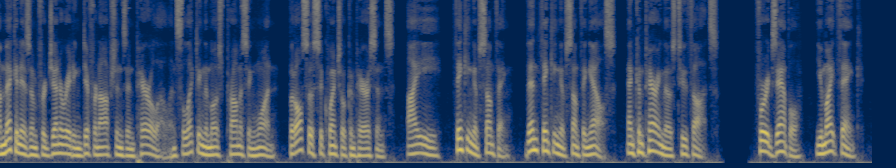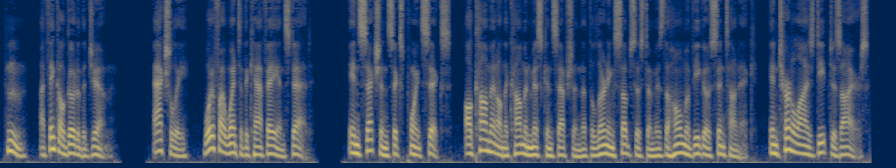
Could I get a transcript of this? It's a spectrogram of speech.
a mechanism for generating different options in parallel and selecting the most promising one, but also sequential comparisons, i.e., thinking of something, then thinking of something else, and comparing those two thoughts. For example, you might think, hmm, I think I'll go to the gym. Actually, what if I went to the cafe instead? In section 6.6, I'll comment on the common misconception that the learning subsystem is the home of ego-syntonic, internalized deep desires,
